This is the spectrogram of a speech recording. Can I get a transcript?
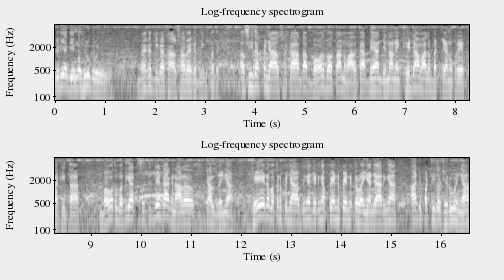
ਜਿਹੜੀਆਂ ਗੇਮਾਂ ਸ਼ੁਰੂ ਕਰਵਾਈਆਂ ਜੀ ਵਾਹਿਗੁਰੂ ਜੀ ਕਾ ਖਾਲਸਾ ਵਾਹਿਗੁਰੂ ਜੀ ਕੀ ਫਤਿਹ। ਅਸੀਂ ਤਾਂ ਪੰਜਾਬ ਸਰਕਾਰ ਦਾ ਬਹੁਤ-ਬਹੁਤ ਧੰਨਵਾਦ ਕਰਦੇ ਹਾਂ, ਜਿਨ੍ਹਾਂ ਨੇ ਖੇਡਾਂ ਵੱਲ ਬੱਚਿਆਂ ਨੂੰ ਪ੍ਰੇਰਿਤ ਕੀਤਾ। ਬਹੁਤ ਵਧੀਆ ਸੁਚੱਜੇ ਢੰਗ ਨਾਲ ਚੱਲ ਰਹੀਆਂ। ਖੇਡ ਵਤਨ ਪੰਜਾਬ ਦੀਆਂ ਜਿਹੜੀਆਂ ਪਿੰਡ-ਪਿੰਡ ਕਰਵਾਈਆਂ ਜਾ ਰਹੀਆਂ, ਅੱਜ ਪੱਟੀ ਤੋਂ ਸ਼ੁਰੂ ਹੋਈਆਂ,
